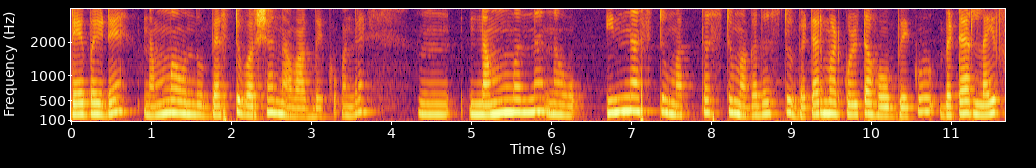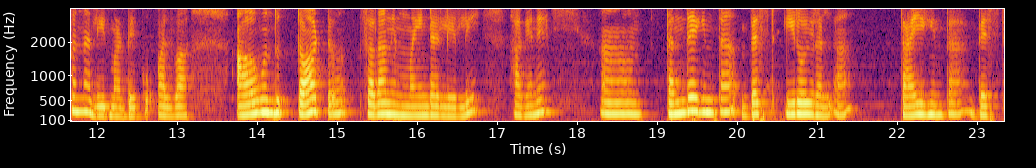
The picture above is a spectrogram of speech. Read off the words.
ಡೇ ಬೈ ಡೇ ನಮ್ಮ ಒಂದು ಬೆಸ್ಟ್ ವರ್ಷನ್ ನಾವು ಆಗಬೇಕು. ಅಂದರೆ ನಮ್ಮನ್ನು ನಾವು ಇನ್ನಷ್ಟು ಮತ್ತಷ್ಟು ಮಗದಷ್ಟು ಬೆಟರ್ ಮಾಡ್ಕೊಳ್ತಾ ಹೋಗಬೇಕು ಬೆಟರ್ ಲೈಫನ್ನು ಲೀಡ್ ಮಾಡಬೇಕು ಅಲ್ವಾ? ಆ ಒಂದು ಥಾಟ್ ಸದಾ ನಿಮ್ಮ ಮೈಂಡಲ್ಲಿರಲಿ ಹಾಗೆಯೇ ತಂದೆಗಿಂತ ಬೆಸ್ಟ್ ಹೀರೋ ಇರಲ್ಲ, ತಾಯಿಗಿಂತ ಬೆಸ್ಟ್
